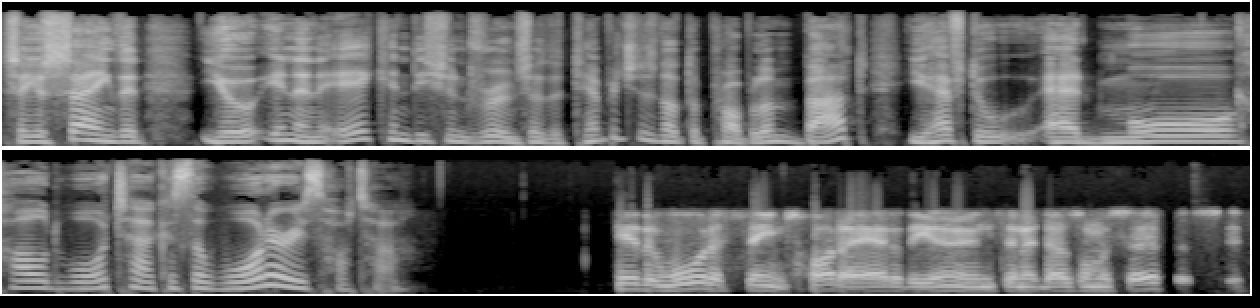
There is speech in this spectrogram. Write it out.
So you're saying that you're in an air-conditioned room, so the temperature's not the problem, but you have to add more. Cold water, because the water is hotter. Yeah, the water seems hotter out of the urns than it does on the surface. It's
